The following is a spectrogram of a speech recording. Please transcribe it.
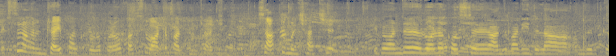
நெக்ஸ்ட் நாங்கள் ட்ரை பார்க் போக போகிறோம் ஃபர்ஸ்ட் வாட்டர் பார்க் முடிச்சாச்சு. சாப்பிட்டு முடிச்சாச்சு. இப்போ வந்து ரோலர் கோஸ்டர் அந்த மாதிரி இதெல்லாம் அங்கே இருக்கு.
